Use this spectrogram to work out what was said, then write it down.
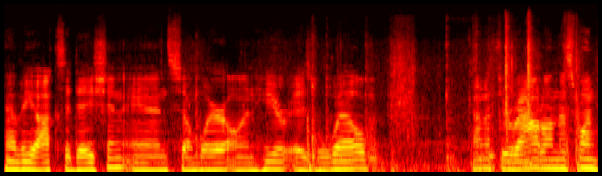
heavy oxidation and some wear on here as well kind of throughout on this one.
